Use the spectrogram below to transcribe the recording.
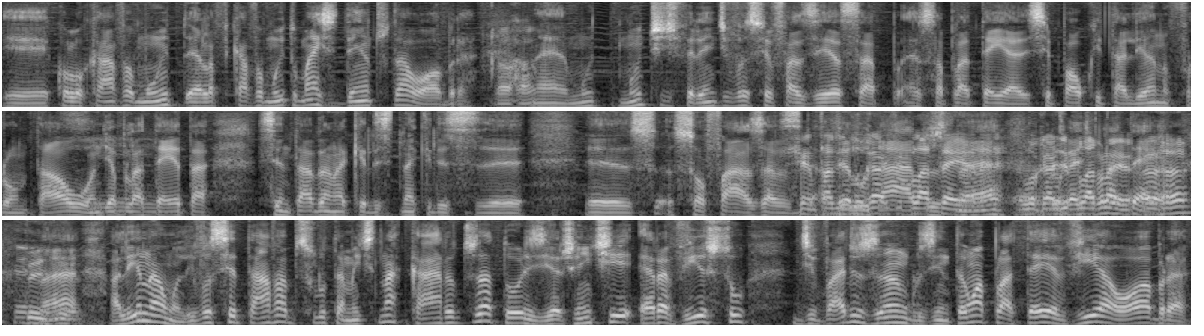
eh, colocava muito, ela ficava muito mais dentro da obra. Aham. Né? Muito, muito diferente de você fazer essa, essa plateia, esse palco italiano frontal, onde a plateia está sentada naqueles, naqueles eh, eh, so- sofás Sentada em lugar de aveludados, plateia, né? Lugar de plateia. Aham, entendi. né? Ali não, ali você estava absolutamente na cara dos atores e a gente era visto de vários ângulos. Então a plateia via a obra.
